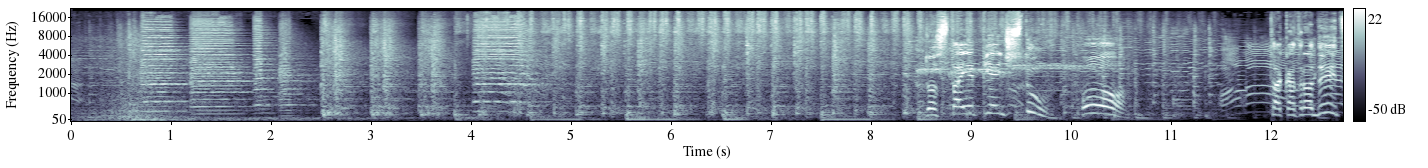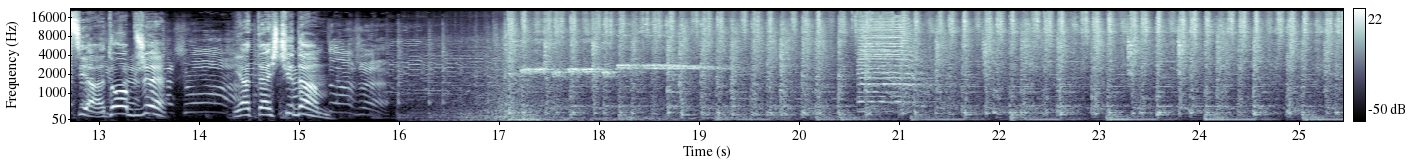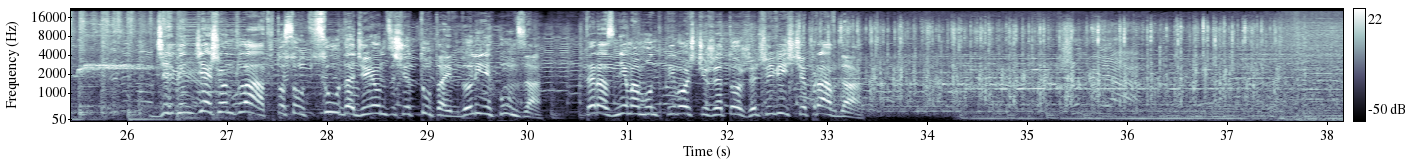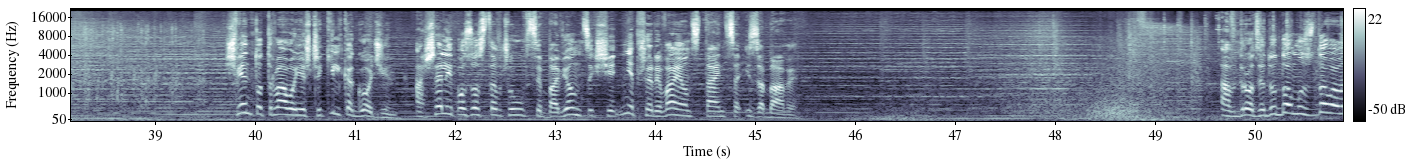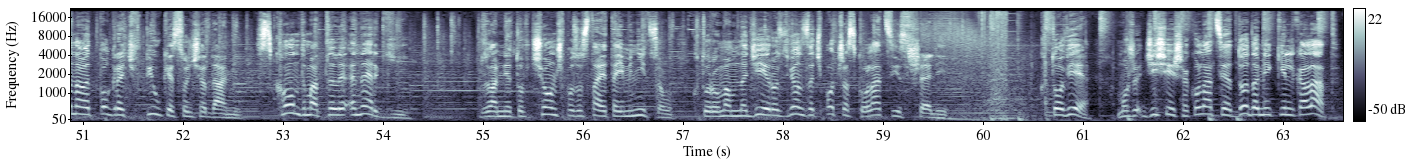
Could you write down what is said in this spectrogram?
Dostaję pięć stów. O! Taka tradycja, dobrze. Ja też ci dam. 50 lat! To są cuda dziejące się tutaj, w Dolinie Hunza. Teraz nie mam wątpliwości, że to rzeczywiście prawda. Święto trwało jeszcze kilka godzin, a Shelley pozostał w czołówce bawiących się, nie przerywając tańca i zabawy. A w drodze do domu zdołał nawet pograć w piłkę z sąsiadami. Skąd ma tyle energii? Dla mnie to wciąż pozostaje tajemnicą, którą mam nadzieję rozwiązać podczas kolacji z Shelly. Kto wie, może dzisiejsza kolacja doda mi kilka lat.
